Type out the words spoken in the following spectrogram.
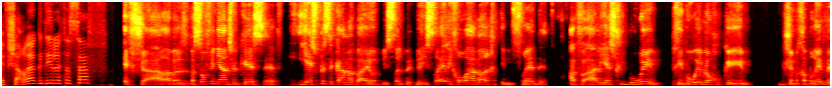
אפשר להגדיל את הסף? אפשר, אבל זה בסוף עניין של כסף. יש בזה כמה בעיות בישראל. בישראל לכאורה המערכת היא נפרדת, אבל יש חיבורים, חיבורים לא חוקיים, שמחברים uh,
